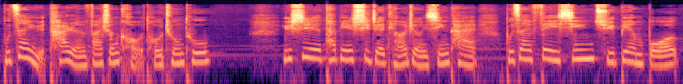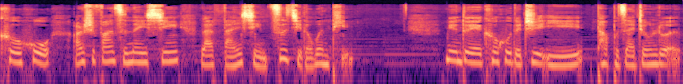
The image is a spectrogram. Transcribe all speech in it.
不再与他人发生口头冲突。于是他便试着调整心态，不再费心去辩驳客户，而是发自内心来反省自己的问题。面对客户的质疑，他不再争论，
